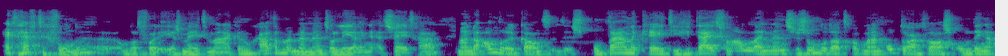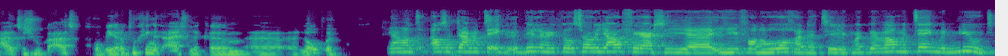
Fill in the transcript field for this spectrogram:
echt heftig vonden. Uh, om dat voor het eerst mee te maken. En hoe gaat dat met mijn mentorleerlingen, et cetera. Maar aan de andere kant, de spontane creativiteit van allerlei mensen. zonder dat er ook maar een opdracht was om dingen uit te zoeken, uit te proberen. Toen ging het eigenlijk um, lopen. Ja, want als ik daar meteen. Willem, ik wil zo jouw versie hiervan horen natuurlijk. Maar ik ben wel meteen benieuwd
